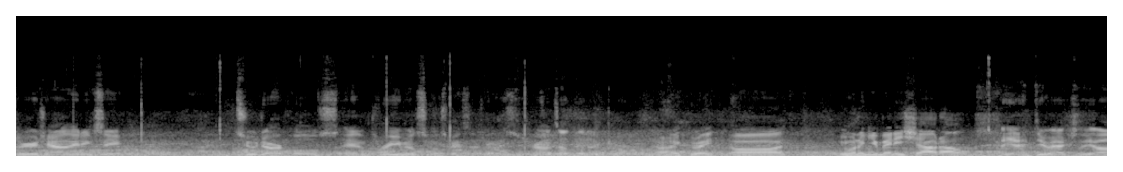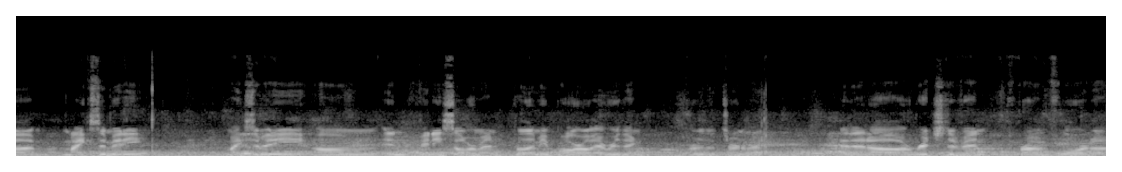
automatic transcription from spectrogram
three Retaliating Sea, two Dark Holes, and three Mystical Space Echoes. Rounds out the deck. All right, great. Uh, you want to give any shout outs? Yeah, I do actually. Uh, Mike Zamiti, Mike Zamiti, um, and Vinny Silverman for letting me borrow everything for the tournament. And then uh, Rich DeVint from Florida,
